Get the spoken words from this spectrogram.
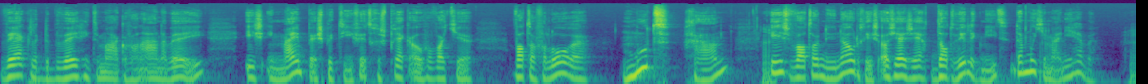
werkelijk de beweging te maken van A naar B, is in mijn perspectief het gesprek over wat, je, wat er verloren moet gaan, is wat er nu nodig is. Als jij zegt dat wil ik niet, dan moet je mij niet hebben. Ja.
